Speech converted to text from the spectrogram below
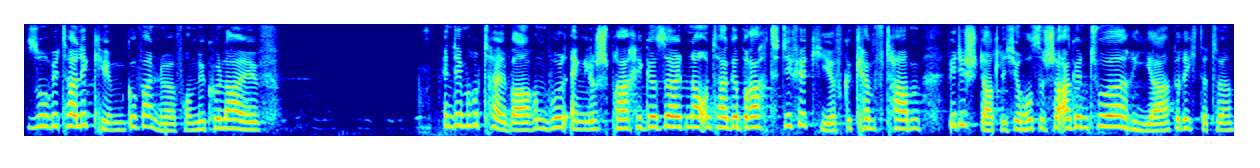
so Vitali Kim, Gouverneur von Mykolaiv. In dem Hotel waren wohl englischsprachige Söldner untergebracht, die für Kiew gekämpft haben, wie die staatliche russische Agentur RIA berichtete.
